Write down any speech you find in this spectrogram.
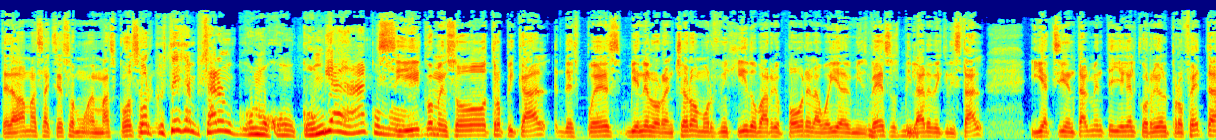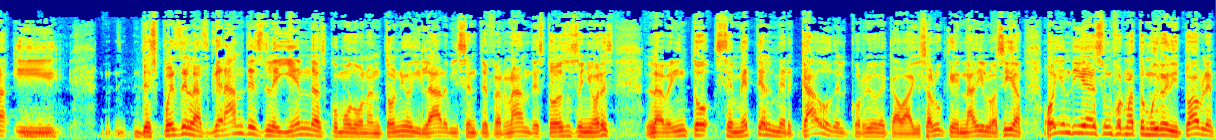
te daba más acceso a más cosas. Porque ustedes empezaron como con cumbia, ¿ah? Como... Sí, comenzó tropical, después viene lo ranchero, amor fingido, barrio pobre, la huella de mis besos, pilares de cristal, y accidentalmente llega el correo del profeta, y después de las grandes leyendas como don Antonio Hilar, Vicente Fernández, todos esos señores, Laberinto se mete al mercado del correo de caballos, algo que nadie lo hacía. Hoy en día es un formato muy redituable,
